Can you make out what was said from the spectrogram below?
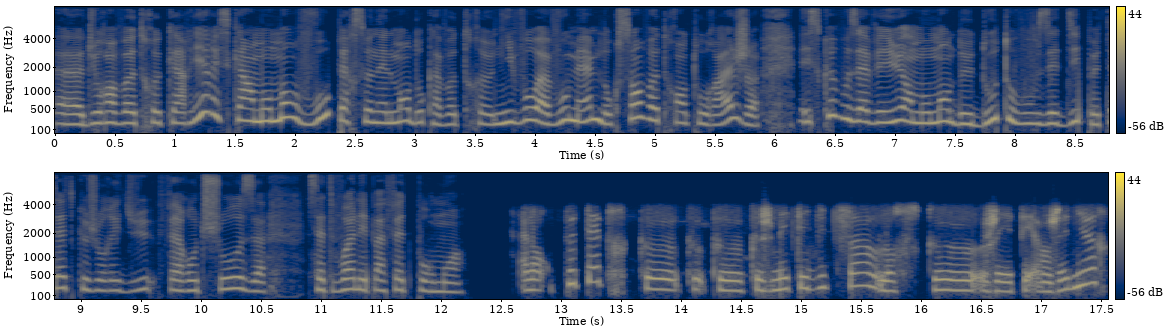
Euh, durant votre carrière Est-ce qu'à un moment, vous, personnellement, donc à votre niveau, à vous-même, donc sans votre entourage, est-ce que vous avez eu un moment de doute où vous vous êtes dit peut-être que j'aurais dû faire autre chose, cette voie n'est pas faite pour moi? Alors peut-être que, que, que, je m'étais dit ça lorsque j'ai été ingénieur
